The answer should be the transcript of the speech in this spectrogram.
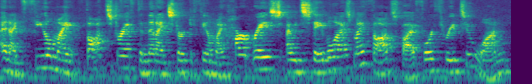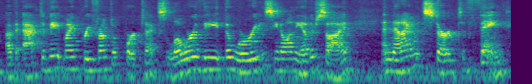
and I'd feel my thoughts drift, and then I'd start to feel my heart race. I would stabilize my thoughts, five, four, three, two, one. I'd activate my prefrontal cortex, lower the, the worries, you know, on the other side, and then I would start to think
